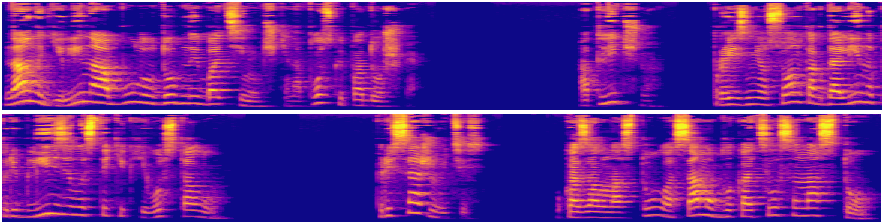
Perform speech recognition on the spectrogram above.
На ноги Лина обула удобные ботиночки на плоской подошве. «Отлично», произнес он, когда Лина приблизилась-таки к его столу. «Присаживайтесь», — указал на стул, а сам облокотился на стол,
